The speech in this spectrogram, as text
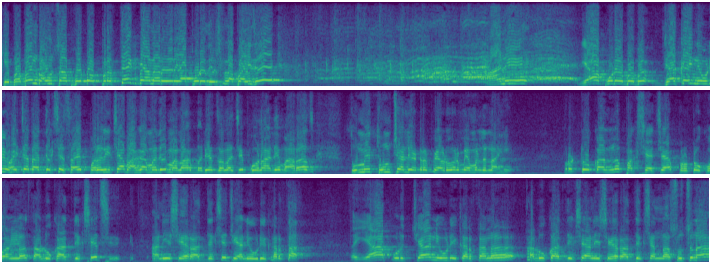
की बबन भाऊचा फोटो प्रत्येक बॅनरवर यापुढे दिसला पाहिजे. आणि यापुढे ब ज्या काही निवडी व्हायच्यात अध्यक्ष साहेब परळीच्या भागामध्ये मला बरेच जणांचे फोन आले. महाराज तुम्ही तुमच्या लेटर पॅडवर मी म्हणलं नाही. प्रोटोकॉलनं पक्षाच्या प्रोटोकॉलनं तालुका अध्यक्षच आणि शहराध्यक्षच या निवडी करतात तर या पुढच्या निवडी करताना तालुका अध्यक्ष आणि शहराध्यक्षांना सूचना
